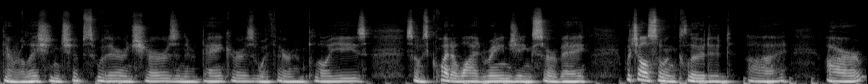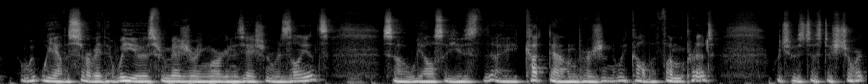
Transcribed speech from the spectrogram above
their relationships with their insurers and their bankers, with their employees. So it was quite a wide-ranging survey, which also included uh, our. We have a survey that we use for measuring organizational resilience. So we also used a cut-down version that we call the thumbprint, which was just a short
